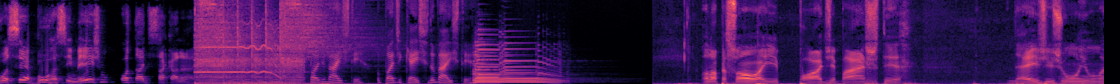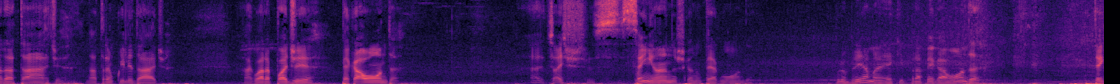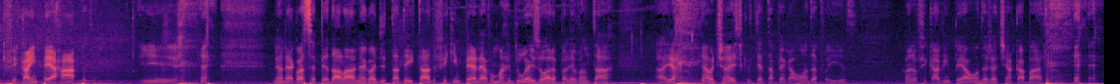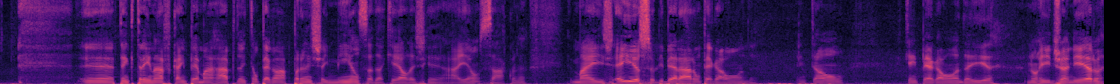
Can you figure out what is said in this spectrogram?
Você é burro assim mesmo ou tá de sacanagem? Pode Baster, o podcast do Baster. Olá pessoal, aí pode Baster. 10 de junho, uma da tarde, na tranquilidade. Agora pode pegar onda. Faz 100 anos que eu não pego onda problema é que para pegar onda tem que ficar em pé rápido. E meu negócio é pedalar, negócio de estar tá deitado, fica em pé, leva umas duas horas para levantar. Aí a última vez que eu tentar pegar onda foi isso. Quando eu ficava em pé, a onda já tinha acabado. é, tem que treinar ficar em pé mais rápido, ou então pegar uma prancha imensa daquelas que aí é um saco, né? Mas é isso, liberaram pegar onda. Então, quem pega onda aí no Rio de Janeiro,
